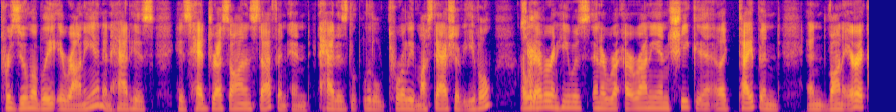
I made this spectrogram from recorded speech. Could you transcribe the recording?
presumably Iranian and had his his headdress on and stuff and, and had his little twirly mustache of evil or Sure. whatever. And he was an Ira- Iranian Sheik uh, like type and and Von Erich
